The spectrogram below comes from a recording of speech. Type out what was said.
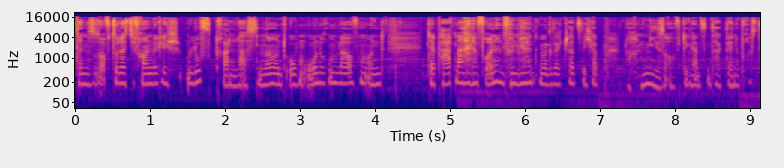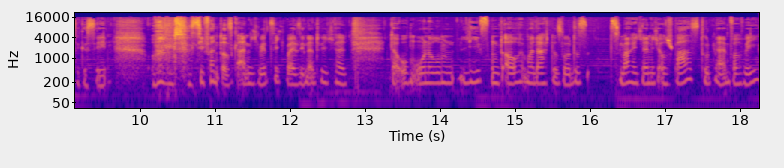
dann ist es oft so, dass die Frauen wirklich Luft dran lassen ne? und oben ohne rumlaufen. Und der Partner einer Freundin von mir hat immer gesagt, Schatz, ich habe noch nie so oft den ganzen Tag deine Brüste gesehen. Und sie fand das gar nicht witzig, weil sie natürlich halt da oben ohne rumlief und auch immer dachte, so, das, das mache ich ja nicht aus Spaß, tut mir einfach weh.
